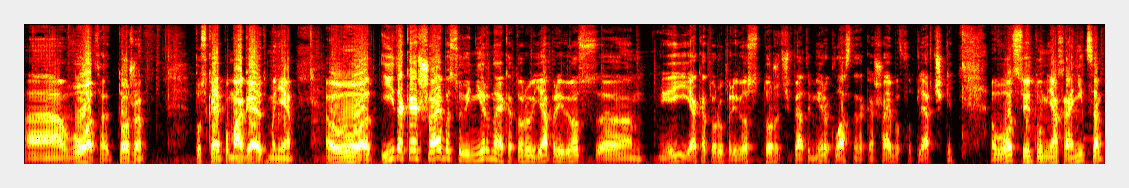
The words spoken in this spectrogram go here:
А, вот, тоже пускай помогают мне. Вот. И такая шайба сувенирная, которую я привез, э, и я которую привез тоже чемпионата мира. Классная такая шайба, футлярчики. Вот, все это у меня хранится.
